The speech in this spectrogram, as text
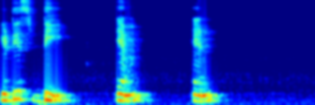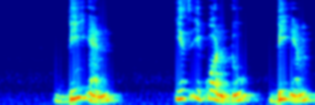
it is D M N. DN is equal to DM.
